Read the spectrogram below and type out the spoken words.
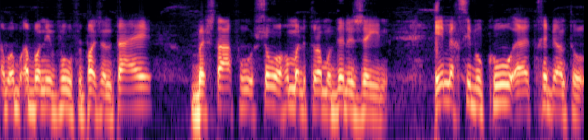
abonnez-vous في ال page نتاعي باش تعرفوا شنو هما les trois modèles الجايين. et merci beaucoup très bientôt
